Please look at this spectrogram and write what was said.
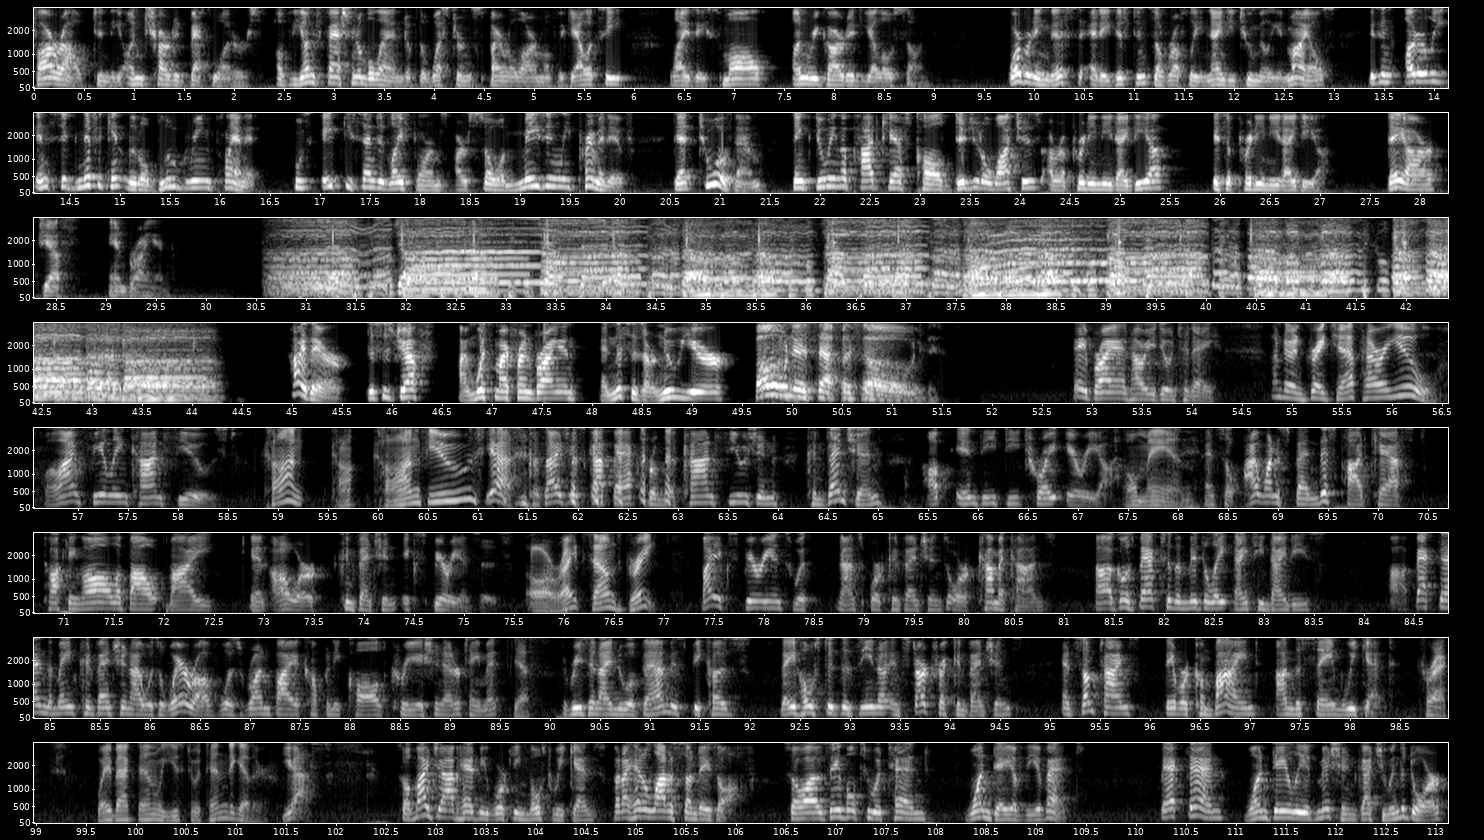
Far out in the uncharted backwaters of the unfashionable end of the western spiral arm of the galaxy lies a small, unregarded yellow sun. Orbiting this at a distance of roughly 92 million miles is an utterly insignificant little blue green planet whose ape descended life forms are so amazingly primitive that two of them think doing a podcast called Digital Watches are a pretty neat idea is a pretty neat idea. They are Jeff and Brian. Hi there, this is Jeff. I'm with my friend Brian, and this is our New Year bonus episode. Hey Brian, how are you doing today? I'm doing great, Jeff. How are you? Well, I'm feeling confused. Con, con confused? Yes, because I just got back from the Confusion convention up in the Detroit area. Oh man. And so I want to spend this podcast talking all about my and our convention experiences. All right, sounds great. My experience with non sport conventions or Comic Cons uh, goes back to the mid to late 1990s. Uh, back then, the main convention I was aware of was run by a company called Creation Entertainment. Yes. The reason I knew of them is because they hosted the Xena and Star Trek conventions, and sometimes they were combined on the same weekend. Correct. Way back then, we used to attend together. Yes. So my job had me working most weekends, but I had a lot of Sundays off. So I was able to attend one day of the event. Back then, one daily admission got you in the door,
